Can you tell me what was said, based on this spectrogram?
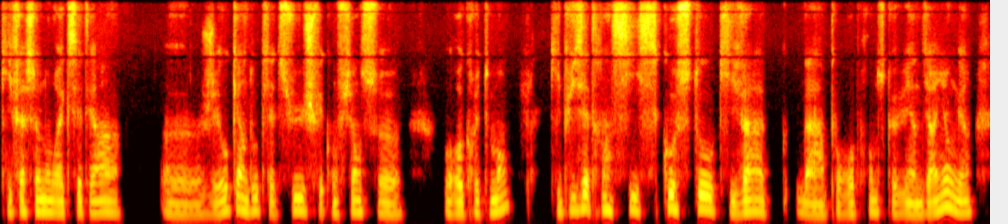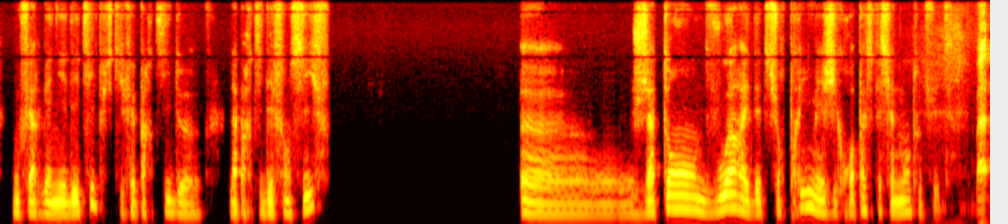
qui fasse le nombre, etc. Euh, j'ai aucun doute là-dessus. Je fais confiance euh, au recrutement. Qui puisse être un 6 costaud qui va, bah, pour reprendre ce que vient de dire Young, hein, nous faire gagner des titres, puisqu'il fait partie de la partie défensive. Euh, j'attends de voir et d'être surpris, mais j'y crois pas spécialement tout de suite. Bah,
